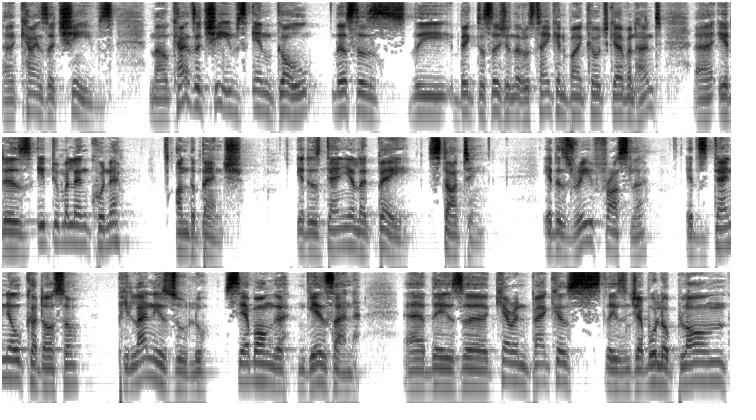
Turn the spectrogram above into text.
Kaizer Chiefs. Now, Kaizer Chiefs in goal. This is the big decision that was taken by Coach Gavin Hunt. It is Itumeleng Khune on the bench. It is Daniel Akpeyi starting. It is Reeve Frosler. It's Daniel Cardoso. Philani Zulu, Siyabonga Ngezana. Uh, there's uh, Kearyn Baccus, there's Njabulo Blom,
